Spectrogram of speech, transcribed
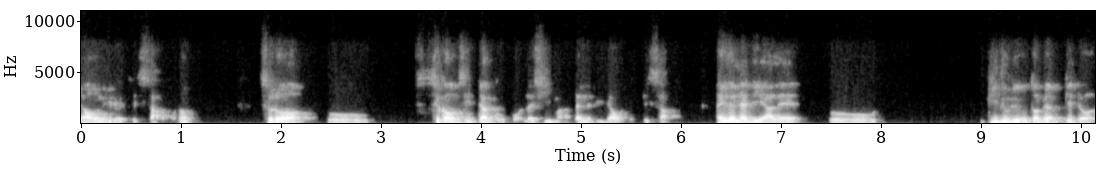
ရောင်းနေတဲ့ကိစ္စပေါ့နော်ဆိုတော့ဟိုစစ်ကောင်စီတပ်ကိုပေါ့လက်ရှိမှာလက်နက်တွေရောင်းနေတဲ့ကိစ္စအဲ့လက်နက်တွေကလည်းဟိုပြည်သူတွေကိုတော့ပြန်ပစ်တော့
